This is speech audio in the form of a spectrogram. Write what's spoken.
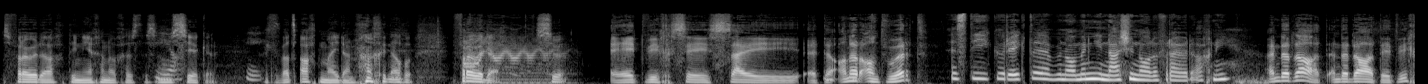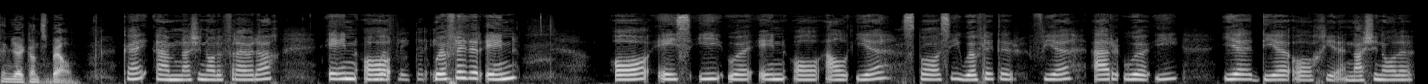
Dis Vrouedag die 9 Augustus, Ja. ja. seker. Yes. Okay, wat's 8 Mei dan? Ag, in elk geval Vrouedag. So, Edwig sê sy het 'n ander antwoord. Is die korrekte benaming die nasionale vrouedag nie? Inderdaad, inderdaad Edwig en jy kan spel. Okay, ehm um, nasionale vrouedag N A Hoofletter N. hoofletter N A S I O N A L E spasie hoofletter V R O I E D A G nasionale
